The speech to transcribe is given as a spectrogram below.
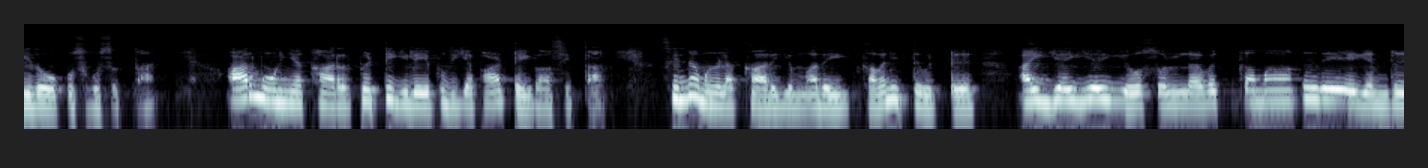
ஏதோ குசுகுசுத்தான். ஹார்மோனியக்காரர் பெட்டியிலே புதிய பாட்டை வாசித்தான். சின்ன மேளக்காரியும் அதை கவனித்துவிட்டு ஐயையையோ சொல்ல வெக்கமாகுதே என்று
